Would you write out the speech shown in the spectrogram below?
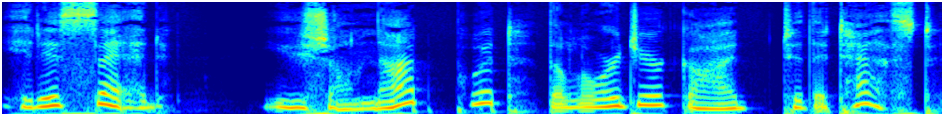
It is said, You shall not put the Lord your God to the test.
